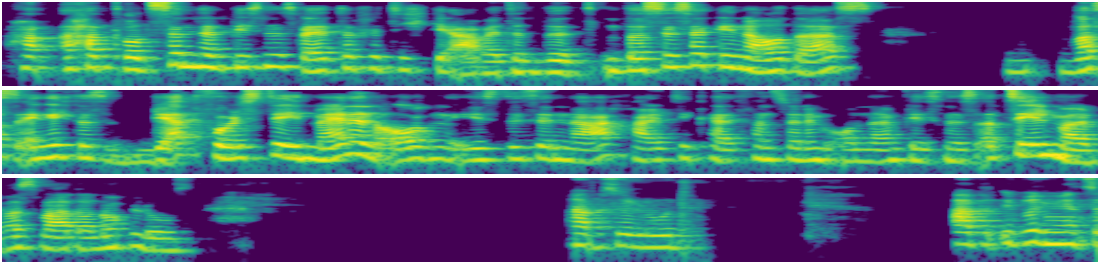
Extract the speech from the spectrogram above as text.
hat trotzdem dein Business weiter für dich gearbeitet. Und das ist ja genau das, was eigentlich das Wertvollste in meinen Augen ist, diese Nachhaltigkeit von so einem Online-Business. Erzähl mal, was war da noch los? Absolut. Aber übrigens,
